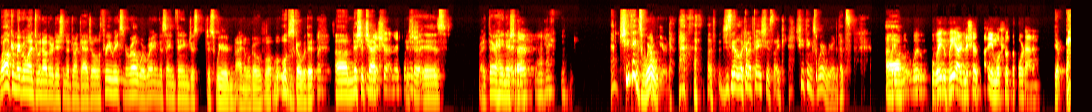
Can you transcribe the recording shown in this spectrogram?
Welcome everyone to another edition of Drunk Agile. Three weeks in a row, we're wearing the same thing. Just, just weird. I know we'll go. We'll, we'll just go with it. Um, Nisha check. Nisha, Nisha, Nisha, Nisha is right there. Hey Nisha. Right mm-hmm. She thinks we're weird. Did you see the look on her face? She's like, she thinks we're weird. That's. Um, we, we, we are Nisha's emotional support animal. Yep. uh,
